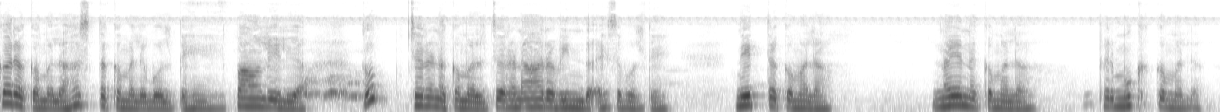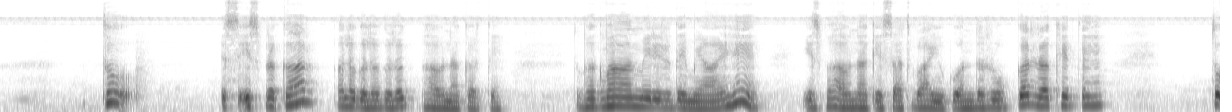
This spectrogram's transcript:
कर कमल, हस्त कमल बोलते हैं, पाँव ले लिया तो चरण कमल, चरणारविंद ऐसे बोलते हैं। नेत्र कमल। नयन कमल, फिर मुख कमल। तो इस इस प्रकार अलग अलग अलग भावना करते हैं। तो भगवान मेरे हृदय में आए हैं, इस भावना के साथ वायु को अंदर रोक कर रखेते हैं। तो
